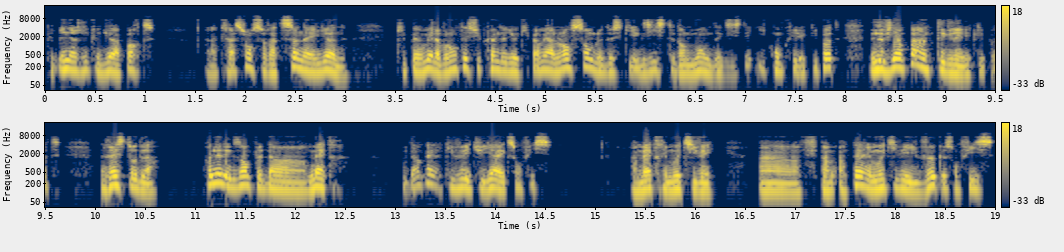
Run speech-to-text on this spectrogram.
que l'énergie que Dieu apporte à la création sera Tsona Elion, qui permet la volonté suprême de Dieu, qui permet à l'ensemble de ce qui existe dans le monde d'exister, y compris les clipotes, mais ne vient pas intégrer les clipotes. Reste au-delà. Prenez l'exemple d'un maître ou d'un père qui veut étudier avec son fils. Un maître est motivé. Un, père est motivé. Il veut que son fils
